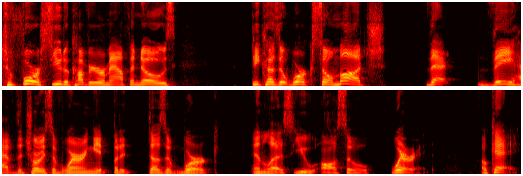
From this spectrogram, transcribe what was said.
To force you to cover your mouth and nose because it works so much that they have the choice of wearing it, but it doesn't work unless you also wear it. Okay.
